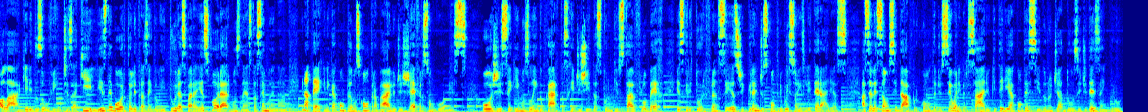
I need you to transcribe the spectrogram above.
Olá, queridos ouvintes, aqui Liz de Bortoli trazendo leituras para explorarmos nesta semana. E na técnica contamos com o trabalho de Jefferson Gomes. Hoje seguimos lendo cartas redigidas por Gustave Flaubert, escritor francês de grandes contribuições literárias. A seleção se dá por conta de seu aniversário, que teria acontecido no dia 12 de dezembro.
